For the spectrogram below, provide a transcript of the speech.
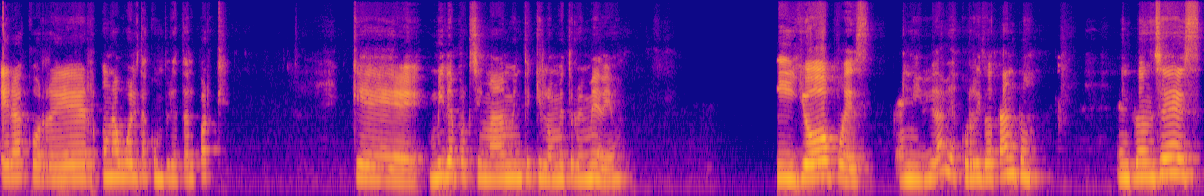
era correr una vuelta completa al parque, que mide aproximadamente kilómetro y medio. Y yo, pues, en mi vida había corrido tanto. Entonces,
